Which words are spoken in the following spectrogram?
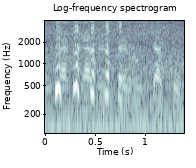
perro chato.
